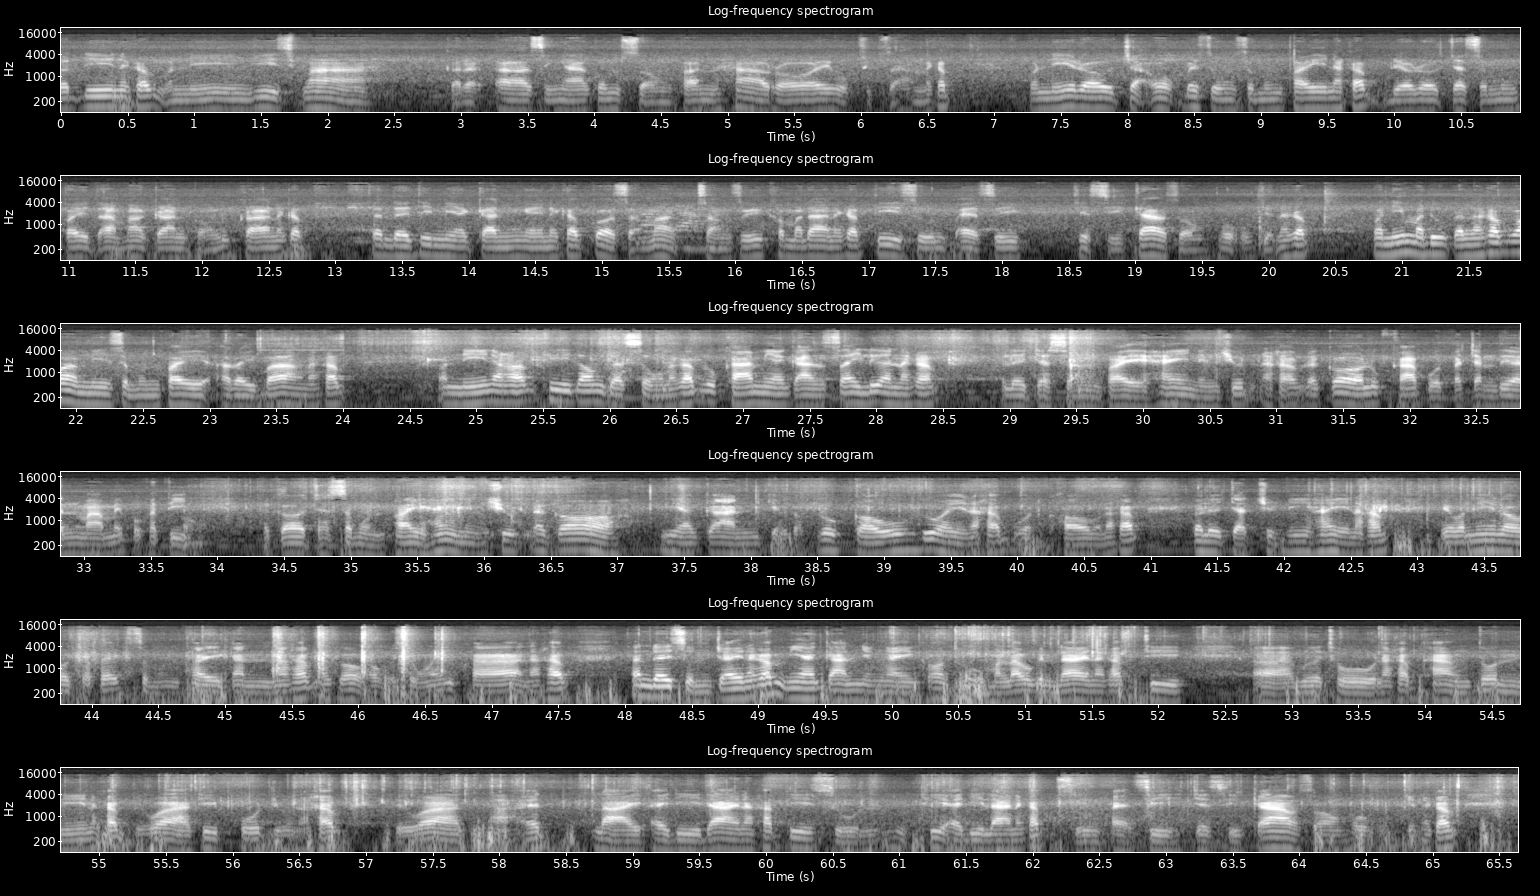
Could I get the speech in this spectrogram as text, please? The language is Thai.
วัสดีนะครับ วันนี้ 25 กรกฎาคมสิงหาคม 2563 นะครับ วันนี้เราจะออกไปส่งสมุนไพรนะครับ เดี๋ยวเราจะสมุนไพรตามอาการของลูกค้านะครับ ท่านใดที่มีอาการยังไงนะครับ ก็สามารถสั่งซื้อเข้ามาได้นะครับที่ 0847492667 นะครับ วันนี้มาดูกันนะครับว่ามีสมุนไพรอะไรบ้างนะครับ วันนี้นะครับที่ต้องจัดส่งนะครับ ลูกค้ามีอาการไส้เลื่อนนะครับ ก็เลยจะสั่งไปให้ 1 ชุดนะครับ แล้วก็ลูกค้าปวดประจำเดือนมาไม่ปกติ แล้วก็จัดสมุนไพรให้ 1 ชุด แล้วก็มีอาการเกี่ยวกับโรคเกาต์ด้วยนะครับปวดคอนะครับ ก็เลยจัดชุดนี้ให้นะครับ เดี๋ยววันนี้เราจะแพ็กสมุนไพรกันนะครับ แล้วก็เอาไปส่งให้ลูกค้านะครับ ท่านใดสนใจนะครับ มีอาการยังไงก็โทรมาเล่ากันได้นะครับที่เบอร์โทรนะครับข้างต้นนี้นะครับ หรือว่าที่โพสต์อยู่นะครับ หรือว่าแอด ไลน์ไอดีได้นะครับที่ศูนย์ที่ ID ไลน์นะครับ 0847492667 นะครับ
